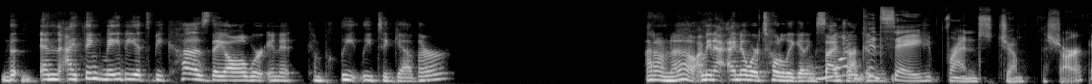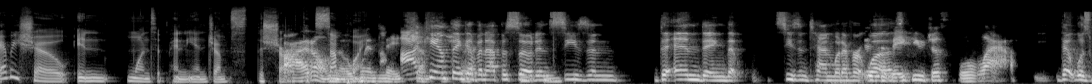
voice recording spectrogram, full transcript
The, and I think maybe it's because they all were in it completely together. I don't know. I mean, I, I know we're totally getting sidetracked. One could and- say friends jump the shark. Every show, in one's opinion, jumps the shark. I don't some know point. when they. I can't the think of an episode in Mhm. season the ending that season 10 whatever it Does was it make you just laugh? that was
